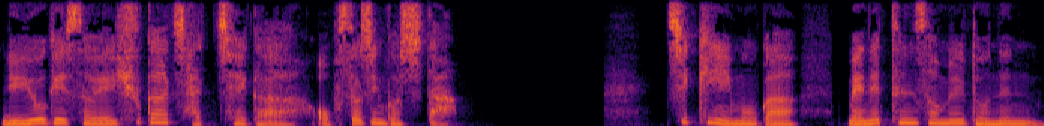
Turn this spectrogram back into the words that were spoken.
뉴욕에서의 휴가 자체가 없어진 것이다. 치키 이모가 맨해튼 섬을 도는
